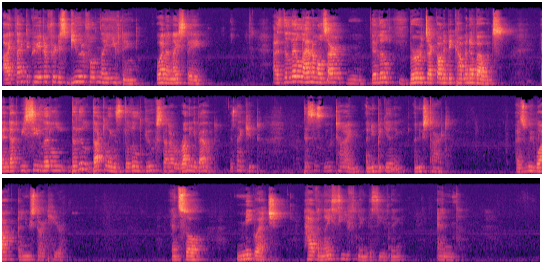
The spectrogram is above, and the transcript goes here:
I thank the Creator for this beautiful evening. What a nice day. As the little animals are, mm, the little birds are going to be coming about, and that we see little, the little ducklings, the little goose that are running about. Isn't that cute? This is new time, a new beginning, a new start. As we walk, a new start here. And so, miigwech, have a nice evening this evening, and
